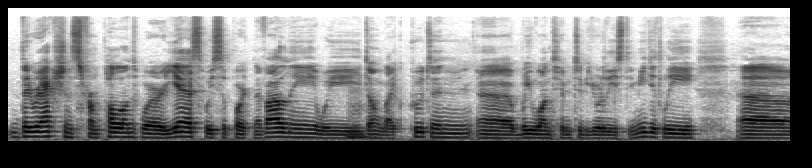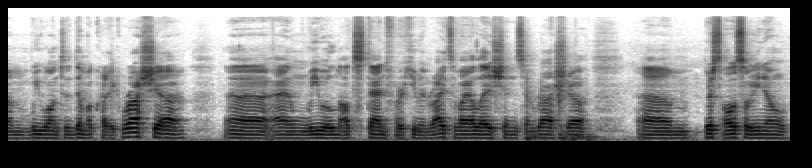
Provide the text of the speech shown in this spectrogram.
the reactions from Poland were yes, we support Navalny, we Mm. don't like Putin, uh, we want him to be released immediately, um, we want a democratic Russia, uh, and we will not stand for human rights violations in Russia. Um, there's also, you know,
